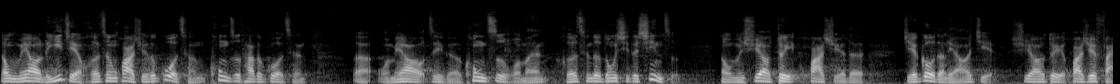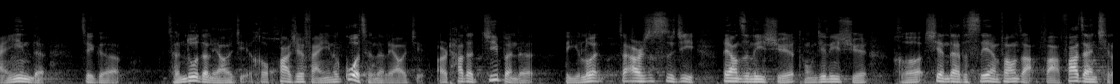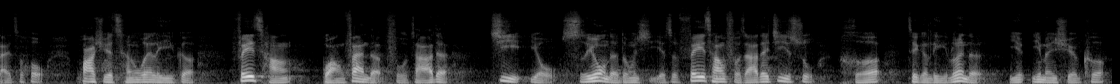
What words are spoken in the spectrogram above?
那我们要理解合成化学的过程，控制它的过程，呃，我们要这个控制我们合成的东西的性质，那我们需要对化学的结构的了解，需要对化学反应的这个程度的了解和化学反应的过程的了解，而它的基本的理论在二十世纪量子力学、统计力学和现代的实验方法法发展起来之后，化学成为了一个非常广泛的、复杂的，既有实用的东西，也是非常复杂的技术和这个理论的一一门学科。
